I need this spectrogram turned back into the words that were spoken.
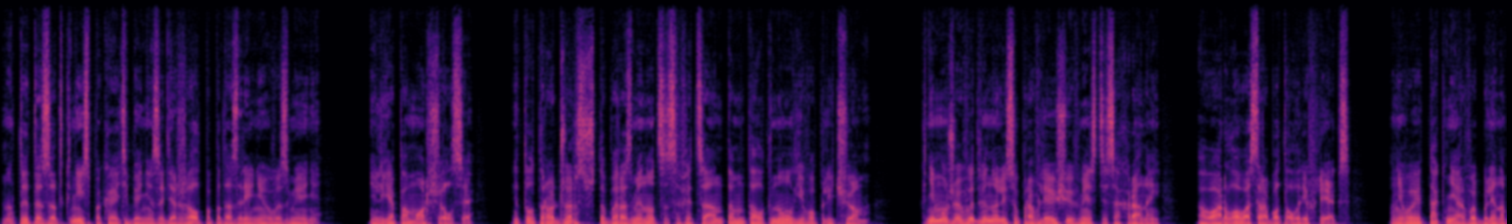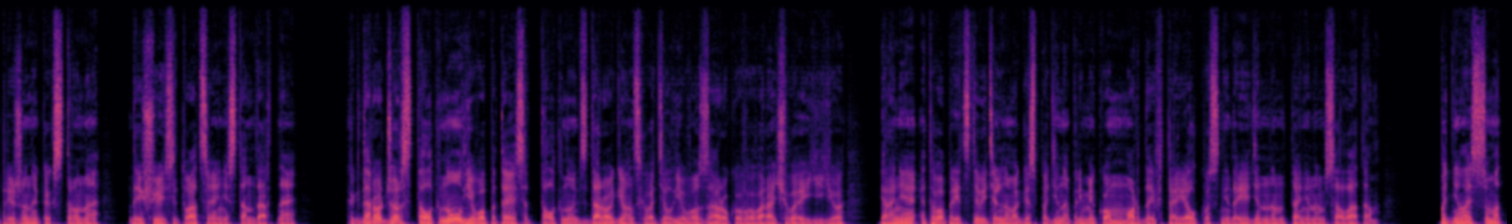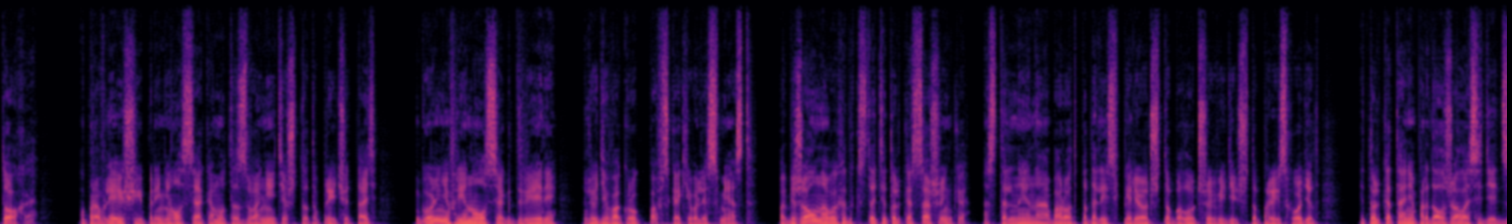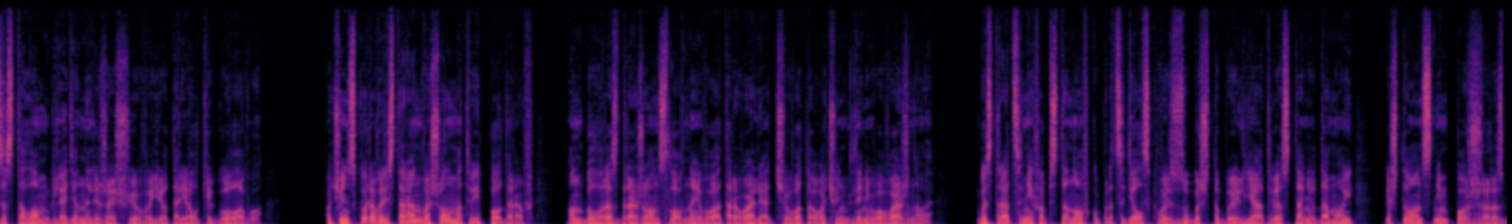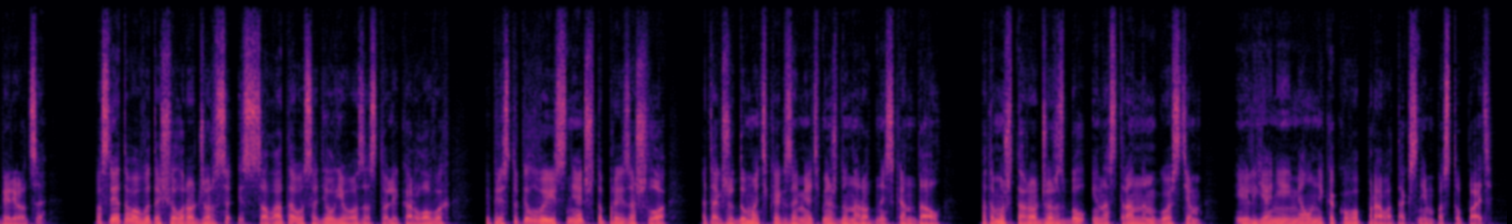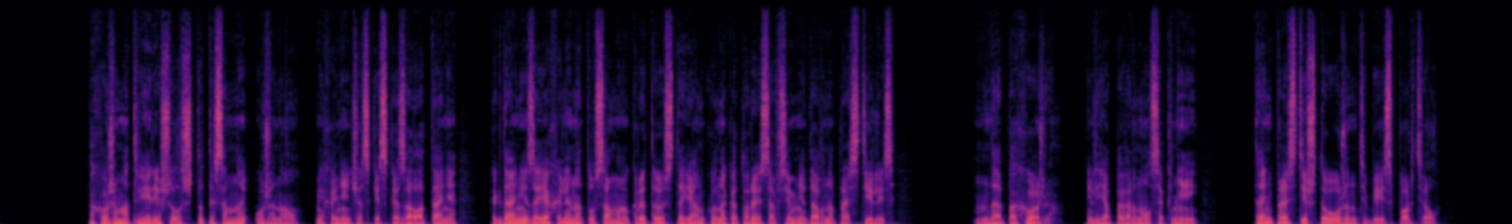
«Ну ты-то заткнись, пока я тебя не задержал по подозрению в измене». Илья поморщился. И тут Роджерс, чтобы разминуться с официантом, толкнул его плечом. К нему же выдвинулись управляющие вместе с охраной. А у Орлова сработал рефлекс. У него и так нервы были напряжены, как струна, да еще и ситуация нестандартная. Когда Роджерс толкнул его, пытаясь оттолкнуть с дороги, он схватил его за руку, выворачивая ее, и роняя этого представительного господина прямиком мордой в тарелку с недоеденным Таниным салатом. Поднялась суматоха. Управляющий принялся кому-то звонить и что-то причитать. Гольнев ринулся к двери, люди вокруг повскакивали с мест. Побежал на выход, кстати, только Сашенька. Остальные, наоборот, подались вперед, чтобы лучше видеть, что происходит. И только Таня продолжала сидеть за столом, глядя на лежащую в ее тарелке голову. Очень скоро в ресторан вошел Матвей Подоров. Он был раздражен, словно его оторвали от чего-то очень для него важного. Быстро оценив обстановку, процедил сквозь зубы, чтобы Илья отвез Таню домой, и что он с ним позже разберется. После этого вытащил Роджерса из салата, усадил его за столик Орловых и приступил выяснять, что произошло, а также думать, как замять международный скандал. Потому что Роджерс был иностранным гостем, и Илья не имел никакого права так с ним поступать. «Похоже, Матвей решил, что ты со мной ужинал», — механически сказала Таня, когда они заехали на ту самую крытую стоянку, на которой совсем недавно простились. «Да, похоже». Илья повернулся к ней. «Тань, прости, что ужин тебе испортил».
